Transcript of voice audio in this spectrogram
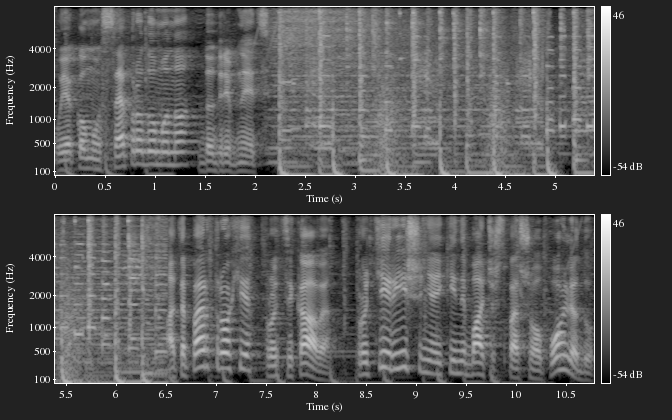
у якому все продумано до дрібниць. А тепер трохи про цікаве, про ті рішення, які не бачиш з першого погляду,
